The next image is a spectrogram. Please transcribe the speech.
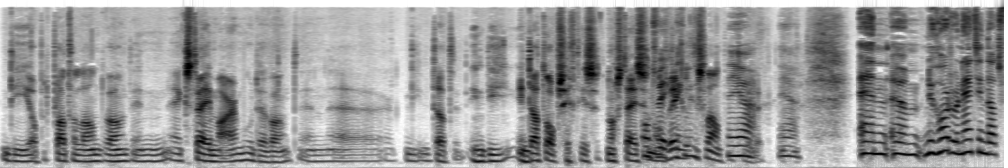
die op het platteland woont en extreme armoede woont. En uh, die, dat, in, die, in dat opzicht is het nog steeds een ontwikkelingsland natuurlijk. Ja, ja. En um, nu hoorden we net in dat...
